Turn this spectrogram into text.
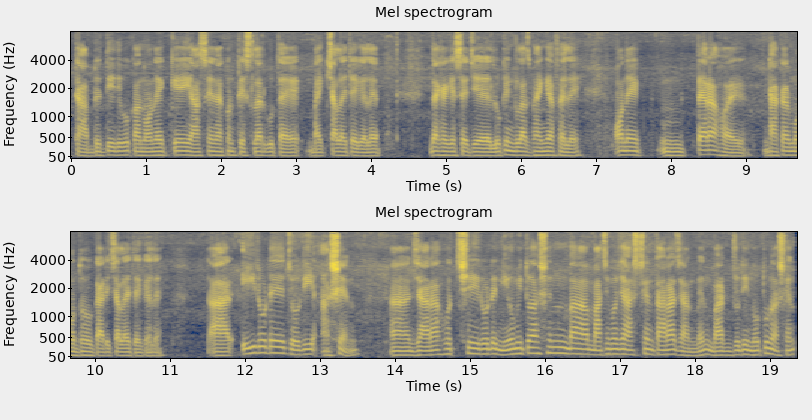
একটা আপডেট দিয়ে দিব, কারণ অনেকেই আসেন এখন টেসলার গুতায় বাইক চালাইতে গেলে। দেখা গেছে যে লুকিং গ্লাস ভেঙে ফেলে, অনেক প্যারা হয় ঢাকার মধ্যেও গাড়ি চালাইতে গেলে। আর এই রোডে যদি আসেন যারা হচ্ছে এই রোডে নিয়মিত আসেন বা মাঝে মাঝে আসছেন, তারা জানবেন। বাট যদি নতুন আসেন,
